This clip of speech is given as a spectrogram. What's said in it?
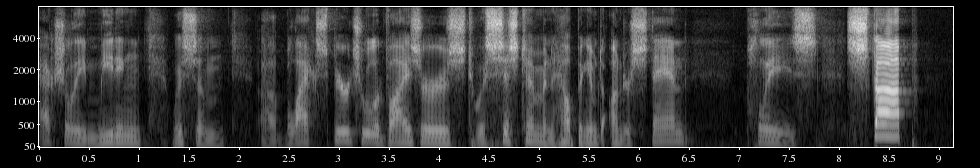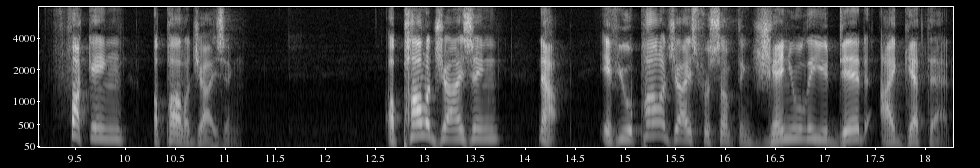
actually meeting with some uh, black spiritual advisors to assist him and helping him to understand. Please stop fucking apologizing. Apologizing. Now, if you apologize for something genuinely you did, I get that.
